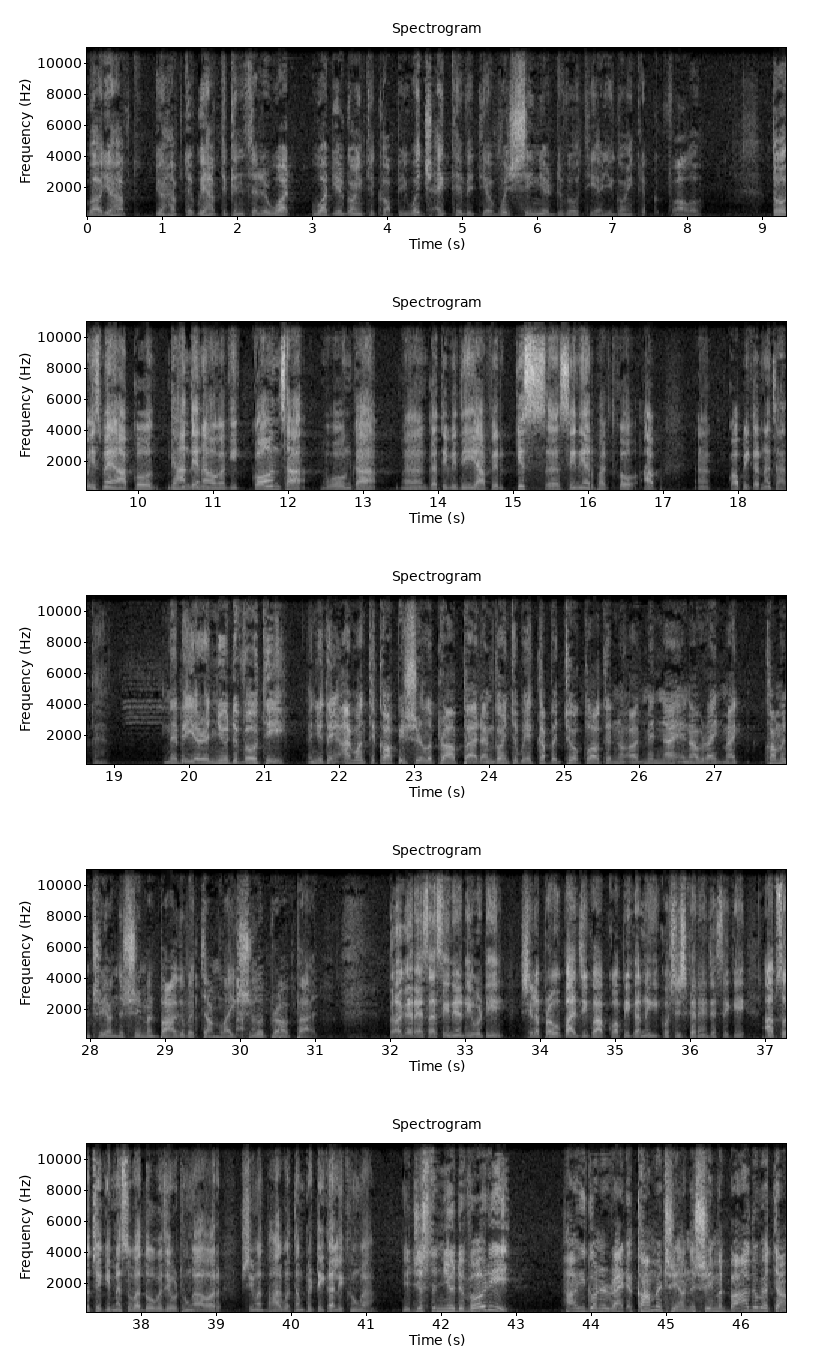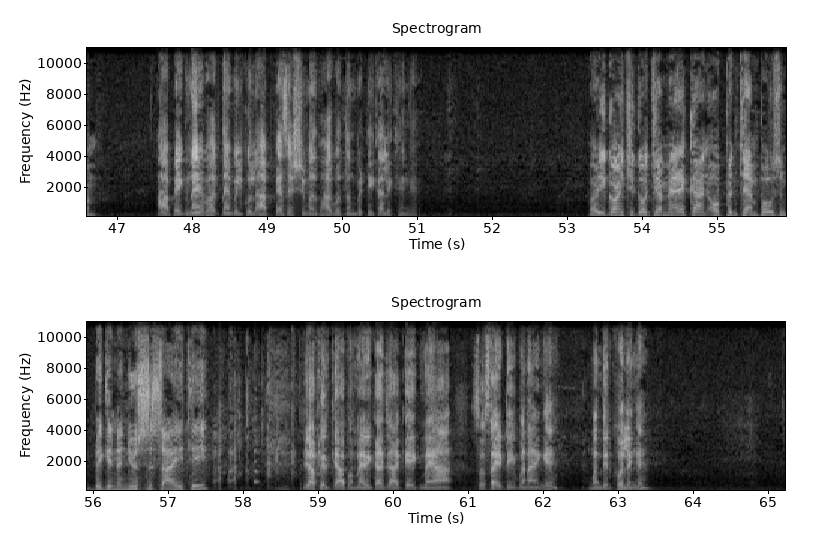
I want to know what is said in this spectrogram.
Well you have you have to we have to consider what what you are going to copy which activity of which senior devotee are you going to follow तो इसमें आपको ध्यान देना होगा कि कौन सा वो उनका गतिविधि या फिर किस सीनियर भक्त को आप कॉपी करना चाहते हैं Maybe you're a new devotee and you think, I want to copy Srila Prabhupada. I'm going to wake up at 2 o'clock at midnight and I'll write my commentary on the Srimad Bhagavatam like Srila Prabhupada. तो अगर ऐसा senior devotee शिला प्रभुपाद जी को आप copy करने की कोशिश करें जैसे कि आप सोचे कि मैं सुबह दो बजे उठूँगा और श्रीमद् भागवतम पे टीका लिखूँगा You're just a new devotee. How are you going to write a commentary on the Srimad Bhagavatam? आप एक नए भक्त हैं बिल्कुल आप कैसे श्रीमद् भागवतम पे टीका लिखेंगे Or are you going to go to America and open temples and begin a new society? या फिर क्या आप अमेरिका जाके एक नया सोसाइटी बनाएँगे मंदिर खोलेंगे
